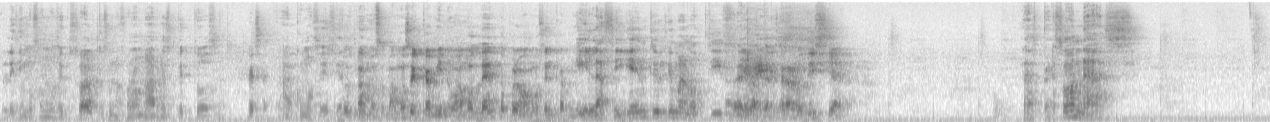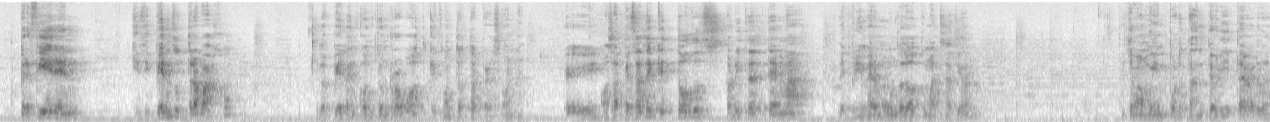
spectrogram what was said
le decimos homosexual, que es una forma más respetuosa a Exactamente. como se decía. Pues vamos, vamos en camino, vamos lento, pero vamos en camino. Y la siguiente última noticia A ver, la es, tercera noticia. Las personas prefieren que si pierden su trabajo, lo pierden contra un robot que contra otra persona. O sea, a pesar de que todos, ahorita el tema de primer mundo de automatización, un tema muy importante ahorita, ¿verdad?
